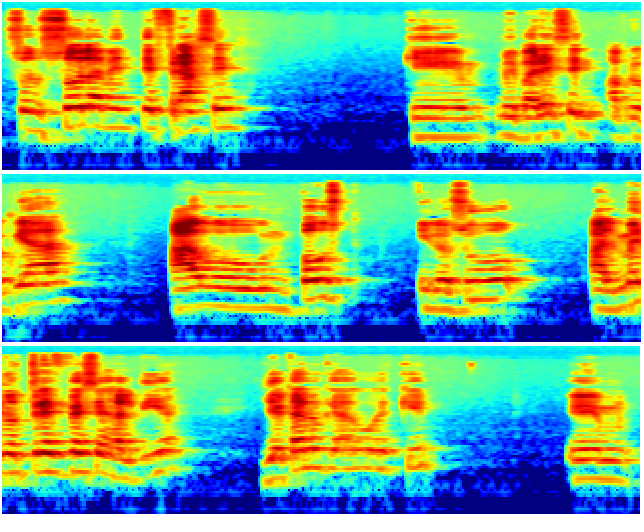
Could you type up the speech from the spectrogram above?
Son solamente frases que me parecen apropiadas. Hago un post y lo subo al menos tres veces al día. Y acá lo que hago es que em,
